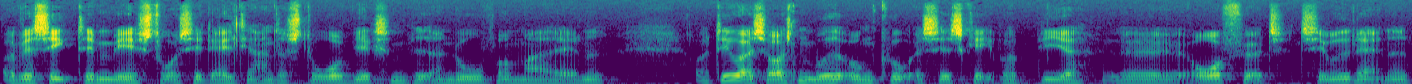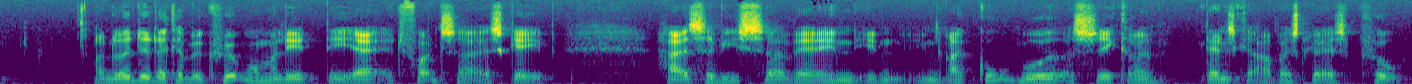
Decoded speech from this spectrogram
Og vi har set det med stort set alle de andre store virksomheder, Novo og meget andet. Og det er jo altså også en måde at undgå, at selskaber bliver øh, overført til udlandet. Og noget af det, der kan bekymre mig lidt, det er, at fondsejerskab har altså vist sig at være en, en, en ret god måde at sikre danske arbejdspladser på.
